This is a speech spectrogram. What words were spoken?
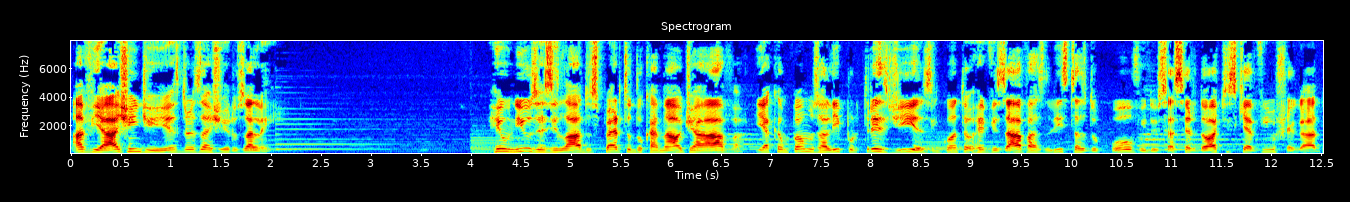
A viagem de Esdras a Jerusalém. Reuni os exilados perto do canal de Aava e acampamos ali por três dias enquanto eu revisava as listas do povo e dos sacerdotes que haviam chegado.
